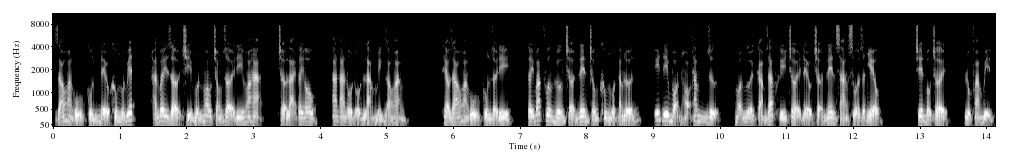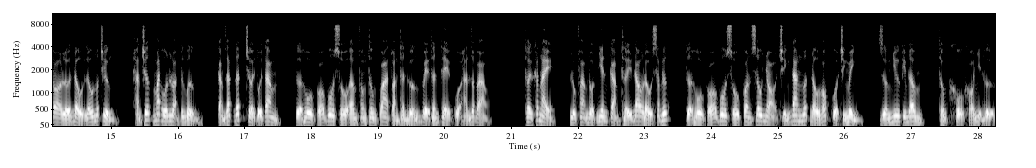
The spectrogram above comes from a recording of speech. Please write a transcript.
giáo hoàng ngụ cùn đều không muốn biết, hắn bây giờ chỉ muốn mau chóng rời đi hoa hạ, trở lại tây âu, an an ổn ổn làm mình giáo hoàng. Theo giáo hoàng ngụ cùn rời đi, tây bắc phương hướng trở nên chống không một đám lớn, ít đi bọn họ tham dự, mọi người cảm giác khí trời đều trở nên sáng sủa rất nhiều trên bầu trời lục phàm bị to lớn đầu lâu nuốt chửng hắn trước mắt hỗn loạn tương mừng, cảm giác đất trời tối tăm tựa hồ có vô số âm phong thông qua toàn thân hướng về thân thể của hắn rót vào. Thời khắc này lục phàm đột nhiên cảm thấy đau đầu sắp nứt tựa hồ có vô số con sâu nhỏ chính đang nuốt đầu góc của chính mình dường như kim đâm thống khổ khó nhịn hử.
